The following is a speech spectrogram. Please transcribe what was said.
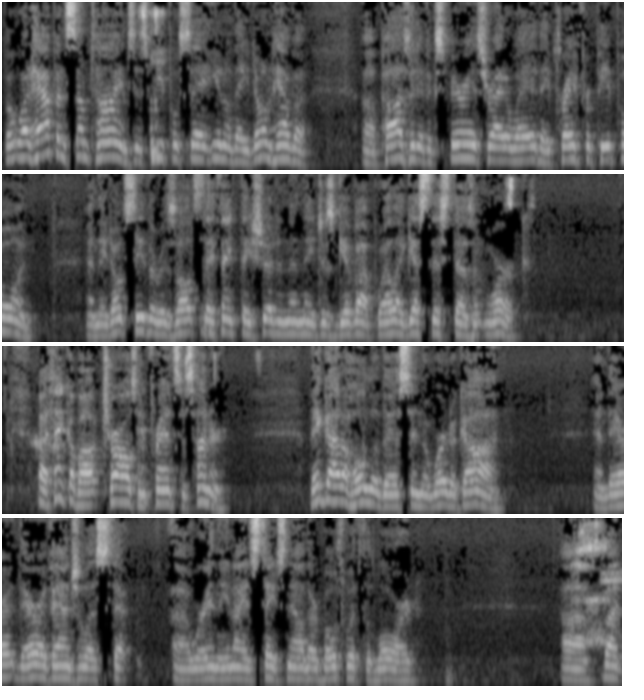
But what happens sometimes is people say, you know, they don't have a, a positive experience right away. They pray for people and and they don't see the results they think they should, and then they just give up. Well, I guess this doesn't work. I think about Charles and Frances Hunter. They got a hold of this in the Word of God, and they're they're evangelists that uh, were in the United States now. They're both with the Lord, uh, but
